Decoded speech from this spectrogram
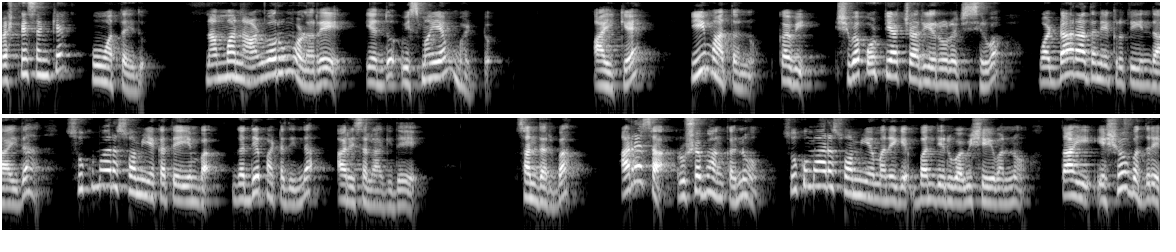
ಪ್ರಶ್ನೆ ಸಂಖ್ಯೆ ಮೂವತ್ತೈದು. ನಮ್ಮ ನಾಳ್ವರು ಮೊಳರೆ ಎಂದು ವಿಸ್ಮಯಂ ಭಟ್ಟು. ಆಯ್ಕೆ, ಈ ಮಾತನ್ನು ಕವಿ ಶಿವಕೋಟ್ಯಾಚಾರ್ಯರು ರಚಿಸಿರುವ ವಡ್ಡಾರಾಧನೆ ಕೃತಿಯಿಂದ ಆಯ್ದ ಸುಕುಮಾರಸ್ವಾಮಿಯ ಕತೆ ಎಂಬ ಗದ್ಯಪಾಠದಿಂದ ಆರಿಸಲಾಗಿದೆ. ಸಂದರ್ಭ ಅರಸ ಋಷಭಾಂಕನು ಸುಕುಮಾರ ಸ್ವಾಮಿಯ ಮನೆಗೆ ಬಂದಿರುವ ವಿಷಯವನ್ನು ತಾಯಿ ಯಶೋಭದ್ರೆ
